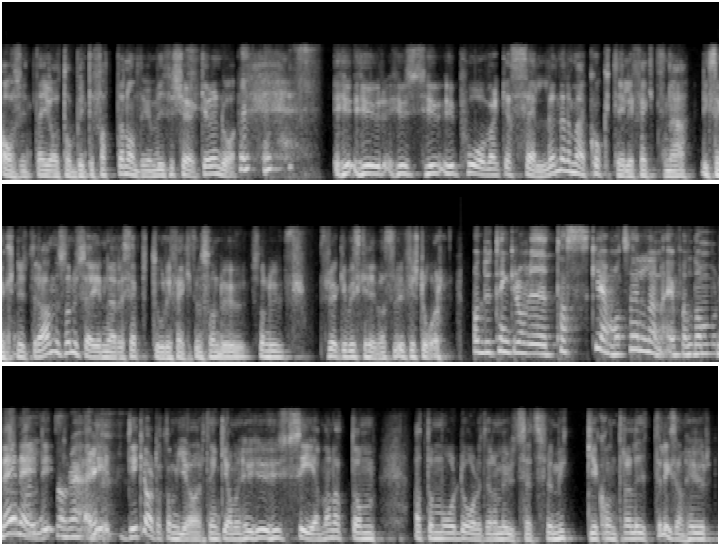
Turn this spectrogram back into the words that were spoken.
avsnitt där jag och Tobbe inte fattar någonting, men vi försöker ändå. Hur, hur, hur, hur påverkar cellen när de här cocktaileffekterna liksom knyter an, som du säger, den här receptoreffekten som du, som du försöker beskriva så vi förstår? Och du tänker om vi är taskiga mot cellerna ifall de mår nej, nej, det, av det här? Det, det, är klart att de gör, tänker jag, men hur, hur ser man att de, att de mår dåligt när de utsätts för mycket kontra lite? Liksom? Hur,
